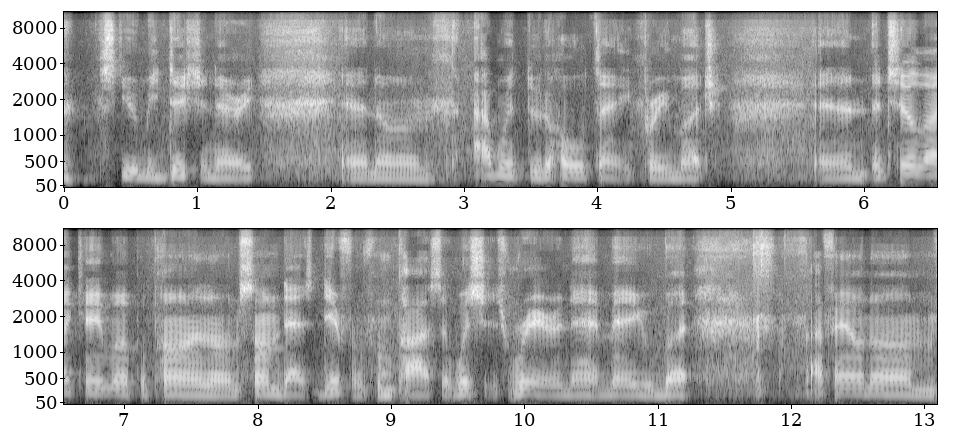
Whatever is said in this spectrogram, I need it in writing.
excuse me, dictionary, and um, I went through the whole thing pretty much. And until I came up upon um, something that's different from pasta, which is rare in that menu, but I found um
